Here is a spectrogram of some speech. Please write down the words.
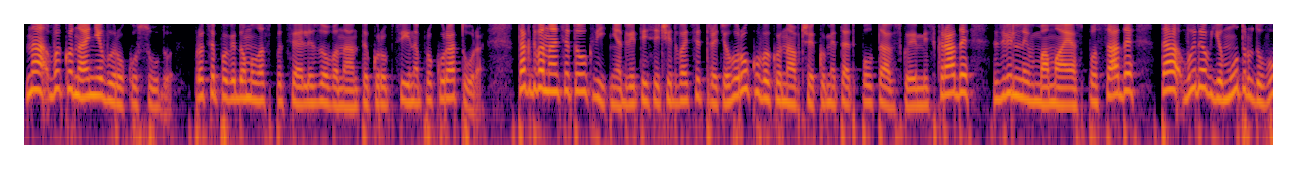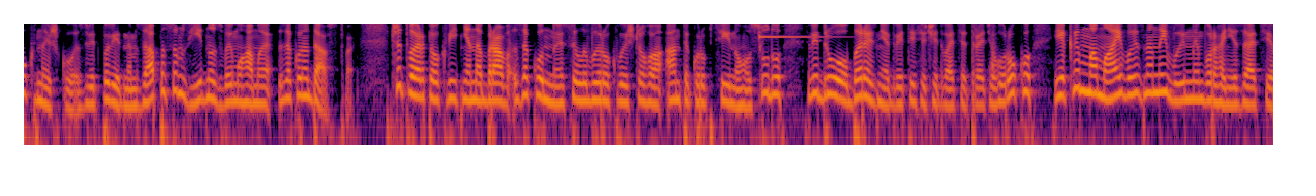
на виконання вироку суду. Про це повідомила спеціалізована антикорупційна прокуратура. Так, 12 квітня 2023 року виконавчий комітет Полтавської міськради звільнив Мамая з посади та видав йому трудову книжку з відповідним записом згідно з вимогами законодавства. 4 квітня набрав законної сили вирок Вищого антикорупційного суду від 2 березня 2023 року, яким Мамай визнаний винним в організації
